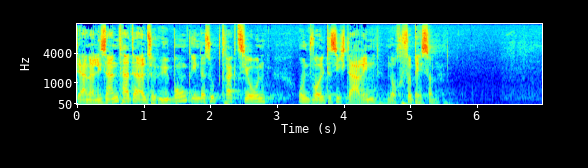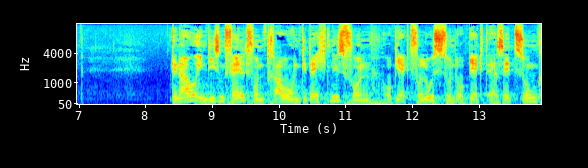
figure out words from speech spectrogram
Der Analysant hatte also Übung in der Subtraktion und wollte sich darin noch verbessern. Genau in diesem Feld von Trauer und Gedächtnis, von Objektverlust und Objektersetzung,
